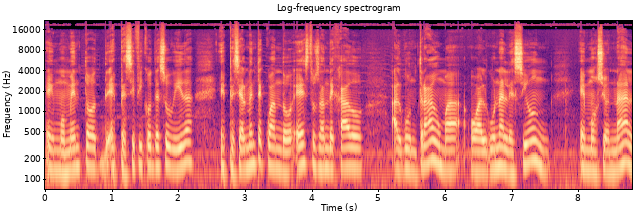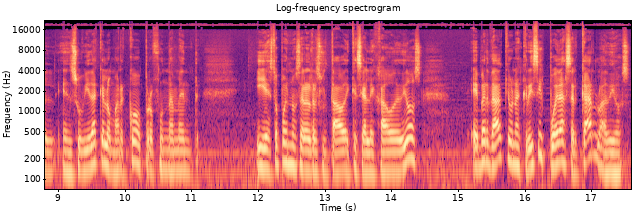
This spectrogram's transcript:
en momentos específicos de su vida, especialmente cuando estos han dejado algún trauma o alguna lesión emocional en su vida que lo marcó profundamente. Y esto pues no será el resultado de que se ha alejado de Dios. Es verdad que una crisis puede acercarlo a Dios.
